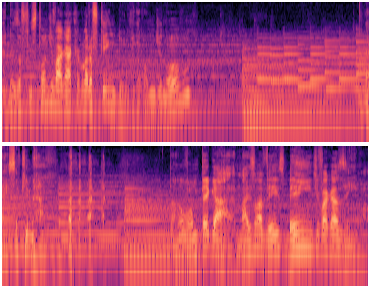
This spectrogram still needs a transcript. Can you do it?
Beleza? Fiz tão devagar que agora fiquei em dúvida. Vamos de novo. É isso aqui mesmo. então vamos pegar mais uma vez bem devagarzinho. Ó.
